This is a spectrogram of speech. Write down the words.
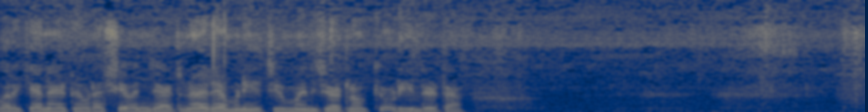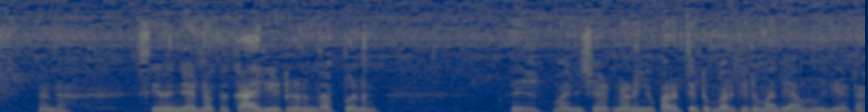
പറിക്കാനായിട്ട് ഇവിടെ ശിവൻചേട്ടനും രമണിയച്ചും മനുചേട്ടനും ഒക്കെ ഓടിയുണ്ട് കേട്ടാ. വേണ്ട ശിവൻചേട്ടനൊക്കെ കാര്യമായിട്ട് കിടന്ന് തപ്പാണ്. മനുഷ്യേട്ടനാണെങ്കിൽ പറിച്ചിട്ടും പറിച്ചിട്ടും മതിയാവണില്ല കേട്ടാ.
